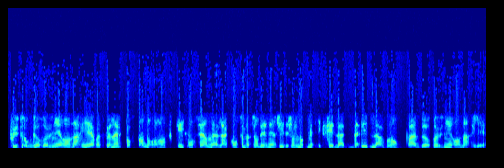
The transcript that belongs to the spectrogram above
plutôt que de revenir en arrière, parce que l'important en ce qui concerne la consommation d'énergie et des changements climatiques, c'est d'aller de l'avant, pas de revenir en arrière.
